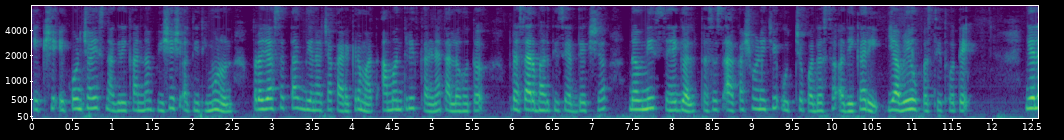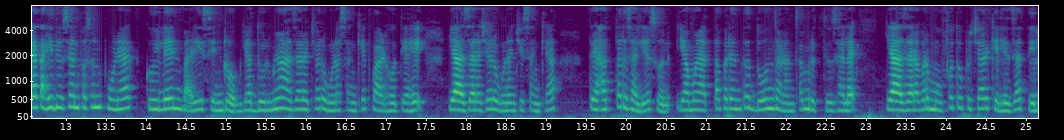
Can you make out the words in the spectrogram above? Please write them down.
एकशे एकोणचाळीस नागरिकांना विशेष अतिथी म्हणून प्रजासत्ताक दिनाच्या कार्यक्रमात आमंत्रित करण्यात आलं होतं. प्रसार भारतीचे अध्यक्ष नवनीत सेहगल तसंच आकाशवाणीचे उच्च पदस्थ अधिकारी यावेळी उपस्थित होते. गेल्या काही दिवसांपासून पुण्यात क्युलेन बॅरी सिंड्रोम या दुर्मिळ आजाराच्या रुग्णसंख्येत वाढ होते आहे. या आजाराच्या रुग्णांची संख्या त्र्याहत्तर झाली असून यामुळे आतापर्यंत दोन जणांचा मृत्यू झालाय. या आजारावर मोफत उपचार केले जातील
